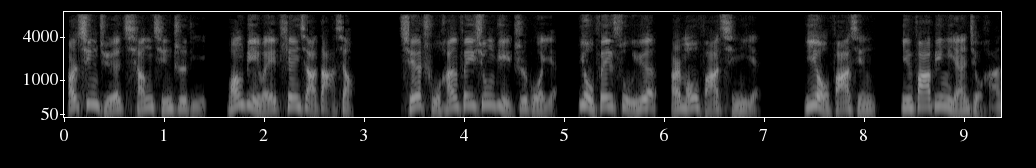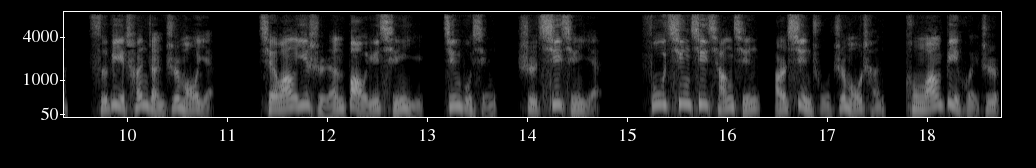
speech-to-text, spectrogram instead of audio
而轻绝强秦之敌，王必为天下大笑。且楚韩非兄弟之国也，又非素约而谋伐秦也。已有伐行，因发兵言救韩，此必陈轸之谋也。且王已使人报于秦矣，今不行，是欺秦也。夫轻欺强秦而信楚之谋臣，恐王必毁之。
